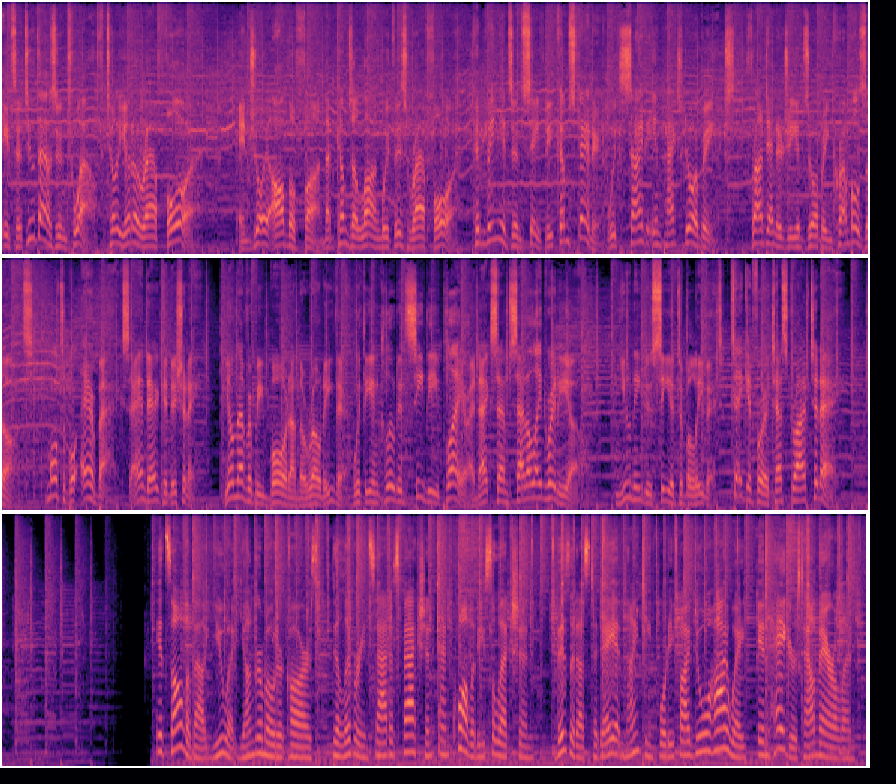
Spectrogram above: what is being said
It's a 2012 Toyota RAV4. Enjoy all the fun that comes along with this RAV4. Convenience and safety come standard with side impact door beams, front energy absorbing crumple zones, multiple airbags, and air conditioning. You'll never be bored on the road either with the included CD player and XM satellite radio. You need to see it to believe it. Take it for a test drive today. It's all about you at Younger Motor Cars, delivering satisfaction and quality selection. Visit us today at 1945 Dual Highway in Hagerstown, Maryland.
